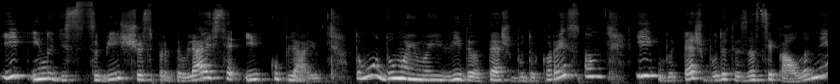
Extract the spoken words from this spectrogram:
і іноді собі щось придивляюся і купляю. Тому думаю, моє відео теж буде корисно і ви теж будете зацікавлені,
